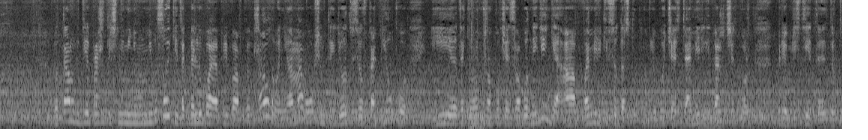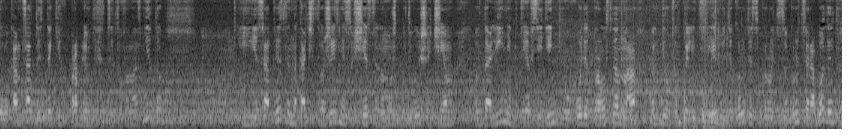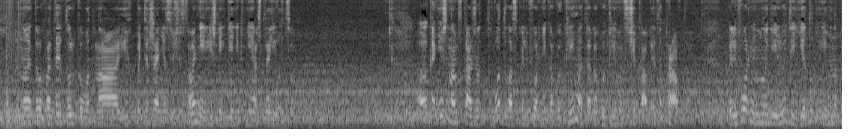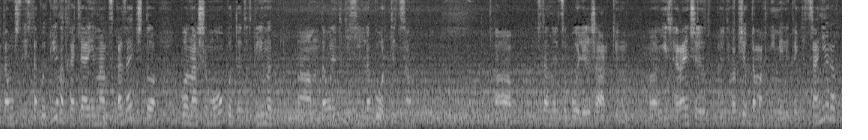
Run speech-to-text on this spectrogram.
Вот там, где прожиточный минимум невысокий, тогда любая прибавка к жалованию, она, в общем-то, идет все в копилку, и таким образом получает свободные деньги, а в Америке все доступно. В любой части Америки каждый человек может приобрести это из другого конца, то есть таких проблем дефицитов у нас нету и, соответственно, качество жизни существенно может быть выше, чем в долине, где все деньги уходят просто на, как билка в колесе, люди крутятся, крутятся, крутятся, работают, но этого хватает только вот на их поддержание существования, и лишних денег не остается. А, конечно, нам скажут, вот у вас в Калифорнии какой климат, а какой климат в Чикаго. Это правда. В Калифорнии многие люди едут именно потому, что здесь такой климат, хотя и надо сказать, что по нашему опыту этот климат довольно-таки сильно портится, э, становится более жарким. Если раньше люди вообще в домах не имели кондиционеров,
